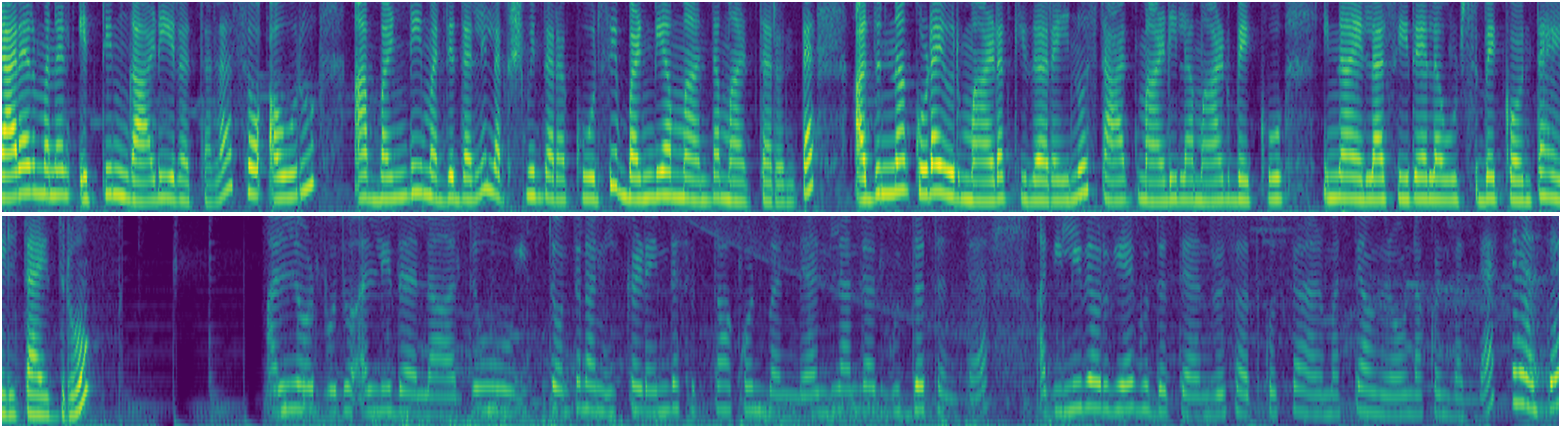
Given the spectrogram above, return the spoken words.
ಯಾರ್ಯಾರ ಮನೇಲಿ ಎತ್ತಿನ ಗಾಡಿ ಇರುತ್ತಲ್ಲ ಸೊ ಅವರು ಆ ಬಂಡಿ ಮಧ್ಯದಲ್ಲಿ ಲಕ್ಷ್ಮಿ ಥರ ಕೂರಿಸಿ ಬಂಡಿಯಮ್ಮ ಅಂತ ಮಾಡ್ತಾರಂತೆ. ಅದನ್ನು ಕೂಡ ಇವ್ರು ಮಾಡೋಕ್ಕಿದ್ದಾರೆ ಇನ್ನೂ ಸ್ಟಾರ್ಟ್ ಮಾಡಿಲ್ಲ, ಮಾಡಬೇಕು. ಇನ್ನು ಎಲ್ಲ ಸೀರೆ ಎಲ್ಲ ಉಡ್ಸ್ಬೇಕು ಅಂತ ಹೇಳ್ತಾ ಇದ್ರು. ಅಲ್ಲಿ ನೋಡ್ಬೋದು ಅಲ್ಲಿದೆ ಅಲ್ಲ ಅದು ಇತ್ತು ಅಂತ ನಾನು ಈ ಕಡೆಯಿಂದ ಸುತ್ತ ಹಾಕೊಂಡು ಬಂದೆ. ಅದಿಲ್ಲಾಂದರೆ ಅದು ಗುದ್ದತ್ತಂತೆ. ಅದು ಇಲ್ಲಿರೋರಿಗೆ ಗುದ್ದತ್ತೆ ಅಂದರು. ಸೊ ಅದಕ್ಕೋಸ್ಕರ ನಾನು ಮತ್ತೆ ಅವ್ನು ರೌಂಡ್ ಹಾಕೊಂಡು ಬಂದೆ. ಏನಂತೆ?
